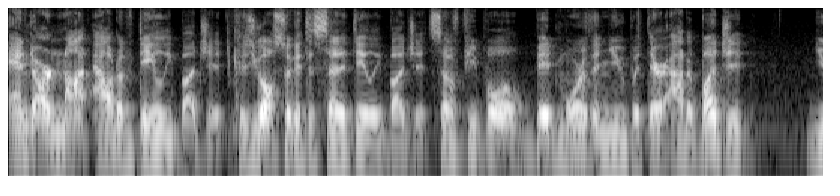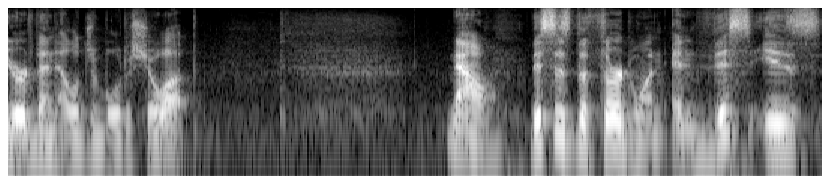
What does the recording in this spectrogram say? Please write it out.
and are not out of daily budget because you also get to set a daily budget. So if people bid more than you but they're out of budget, you're then eligible to show up. Now, this is the third one, and this is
